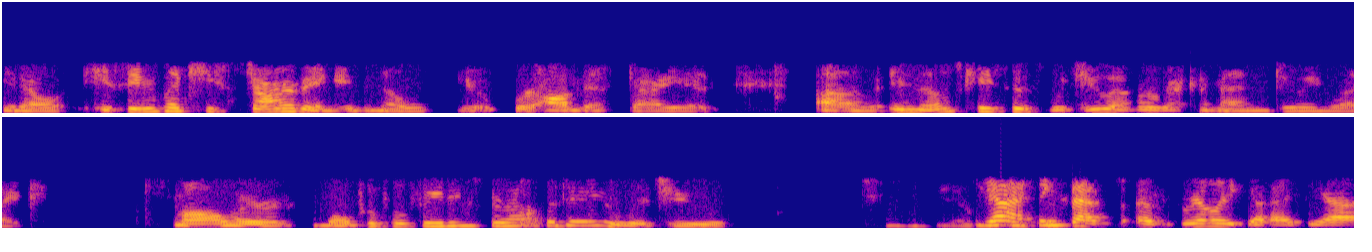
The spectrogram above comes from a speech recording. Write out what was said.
you know, he seems like he's starving, even though you know, we're on this diet. Um, in those cases, would you ever recommend doing like smaller multiple feedings throughout the day, or would you? you know, yeah, I think that's a really good idea,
